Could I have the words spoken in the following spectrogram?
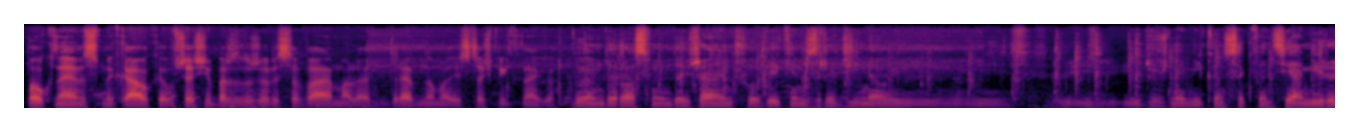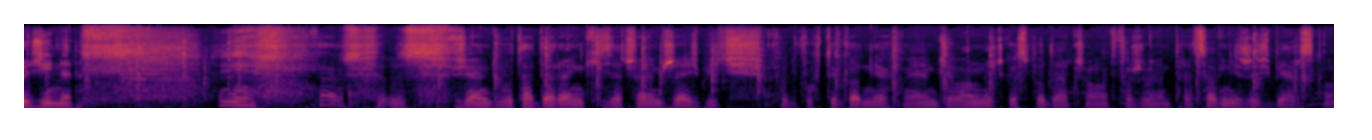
połknąłem smykałkę. Bo Wcześniej bardzo dużo rysowałem, ale drewno ma- jest coś pięknego. Byłem dorosłym, dojrzałym człowiekiem z rodziną i, i, i różnymi konsekwencjami rodziny. I wziąłem dłuta do ręki, zacząłem rzeźbić. Po dwóch tygodniach miałem działalność gospodarczą, otworzyłem pracownię rzeźbiarską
